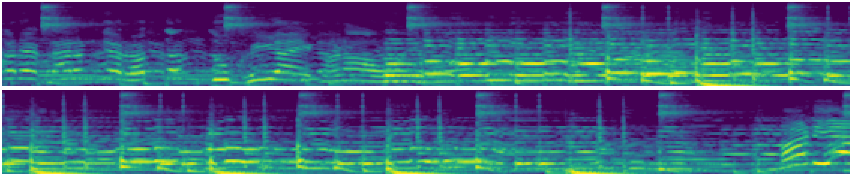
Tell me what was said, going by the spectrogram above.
કરે કારણ કે રતન દુખિયા ઘણા હોય. મારી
